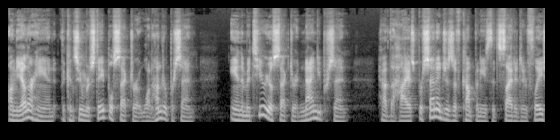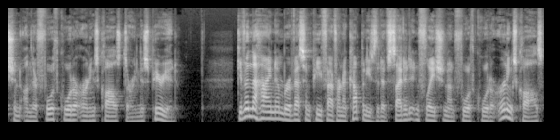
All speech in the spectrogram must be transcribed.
On the other hand, the consumer staples sector at 100% and the material sector at 90% have the highest percentages of companies that cited inflation on their fourth quarter earnings calls during this period. Given the high number of S&P 500 companies that have cited inflation on fourth quarter earnings calls,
